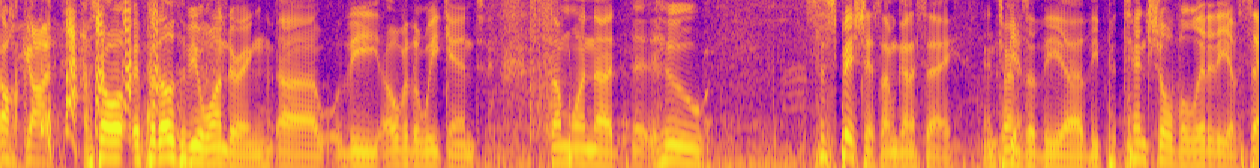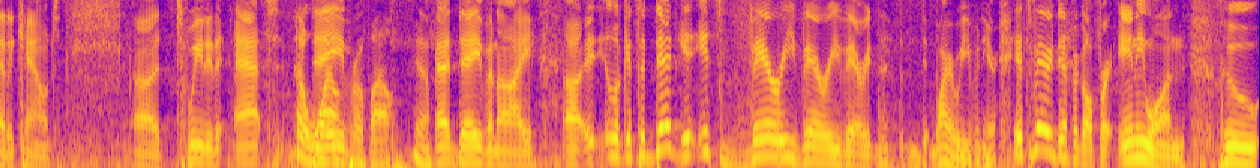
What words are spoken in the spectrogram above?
Oh God! so, for those of you wondering, uh, the over the weekend, someone uh, who suspicious, I'm going to say, in terms Yes. of the uh, the potential validity of said account, uh, tweeted at Had a wild Dave profile. Yeah. at Dave and I. Uh, it, look, it's a dead. It, it's very, very, very. Why are we even here? It's very difficult for anyone who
